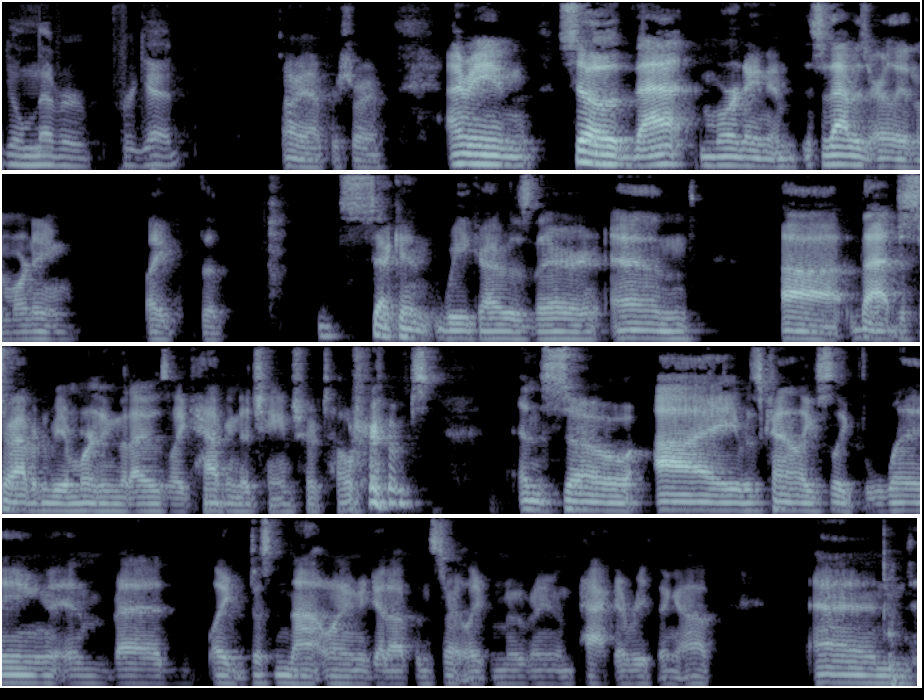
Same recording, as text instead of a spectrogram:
you'll never forget. Oh yeah, for sure. I mean, so that morning, so that was early in the morning, like the second week I was there, and uh, that just so happened to be a morning that I was like having to change hotel rooms, and so I was kind of like just like laying in bed, like just not wanting to get up and start like moving and pack everything up, and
